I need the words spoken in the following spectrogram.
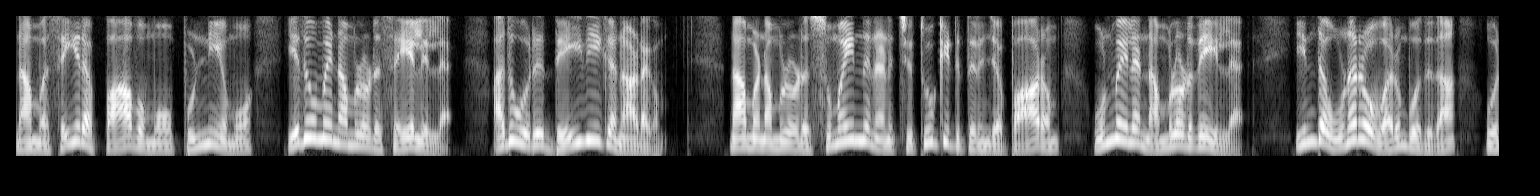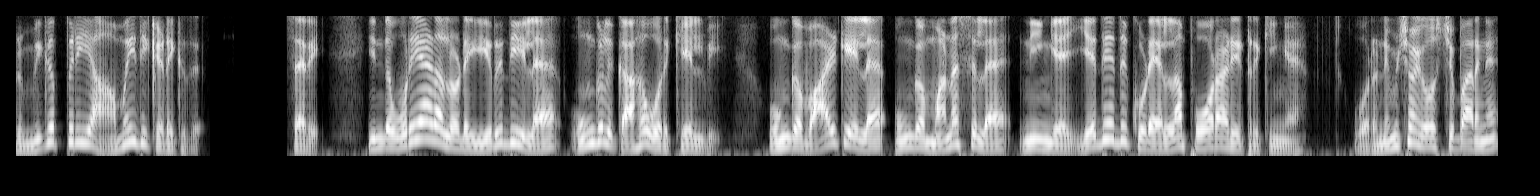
நாம செய்யற பாவமோ புண்ணியமோ எதுவுமே நம்மளோட செயல் இல்ல. அது ஒரு தெய்வீக நாடகம். நாம நம்மளோட சுமைந்து நினைச்சு தூக்கிட்டு தெரிஞ்ச பாரம் உண்மையில நம்மளோடதே இல்ல. இந்த உணர்வு வரும்போது தான் ஒரு மிகப்பெரிய அமைதி கிடைக்குது. சரி இந்த உரையாடலோட இறுதியில உங்களுக்காக ஒரு கேள்வி. உங்க வாழ்க்கையில உங்க மனசுல நீங்க எது எது கூட எல்லாம் போராடிட்டு இருக்கீங்க? ஒரு நிமிஷம் யோசிச்சு பாருங்க.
